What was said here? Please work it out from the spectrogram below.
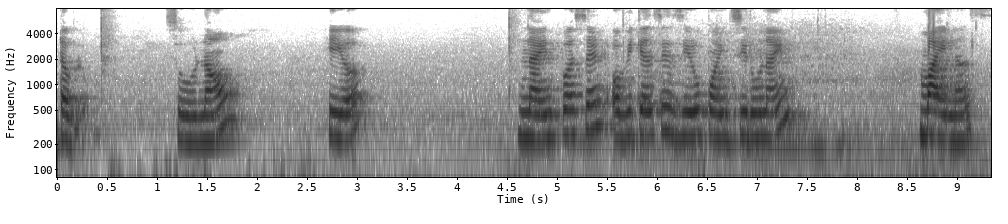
W. So now here 9% or we can say 0.09 minus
